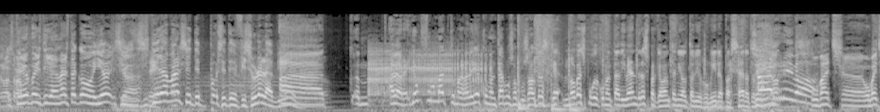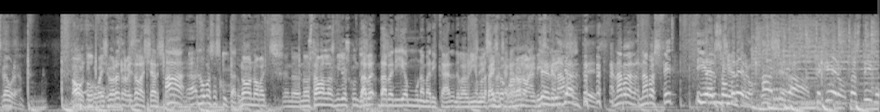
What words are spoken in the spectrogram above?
no lo es que no puedes tirar más, está como yo. Si, Ya, si sí. tira más, se te, se te fisura la piel. Uh, a veure, hi ha un format que m'agradaria comentar-vos amb vosaltres que no el vaig poder comentar divendres perquè vam tenir el Toni Rovira, per cert. A tot Sí, això. Arriba! Ho vaig, uh, ho vaig veure. No, ho vaig veure a través de la xarxa. Ah, ah, no vas escoltar-ho? No, no, vaig, no, no estava en les millors Va, condicions. va venir amb un americà, va venir amb Sí, la seva jaqueta. no, no, he vist De que anava, brillantes. anava, anaves fet Y el sombrero. ¡Arriba! ¡Te quiero! ¡Te estimo!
